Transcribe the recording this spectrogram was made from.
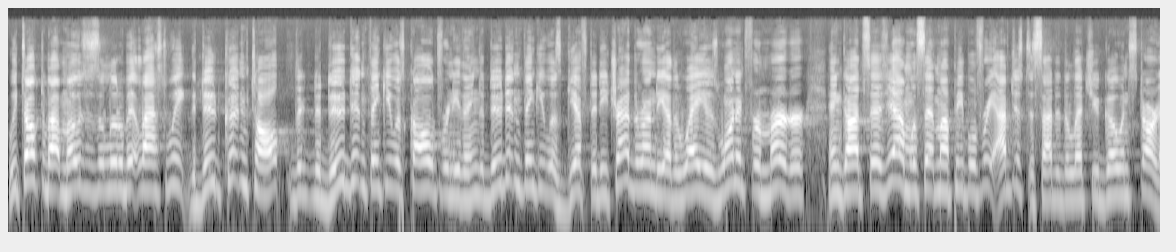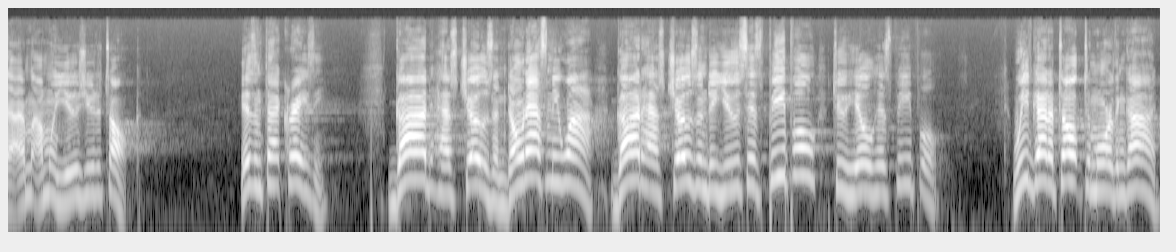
We talked about Moses a little bit last week. The dude couldn't talk. The, the, dude didn't think he was called for anything. The dude didn't think he was gifted. He tried to run the other way. He was wanted for murder. And God says, Yeah, I'm going to set my people free. I've just decided to let you go and start it. I'm, I'm going to use you to talk. Isn't that crazy? God has chosen, don't ask me why, God has chosen to use his people to heal his people. We've got to talk to more than God.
